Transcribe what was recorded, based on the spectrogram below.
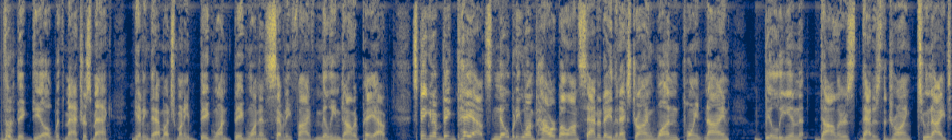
the big deal with Mattress Mac getting that much money. Big one, big one, and $75 million payout. Speaking of big payouts, nobody won Powerball on Saturday. The next drawing, $1.9 billion. That is the drawing tonight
